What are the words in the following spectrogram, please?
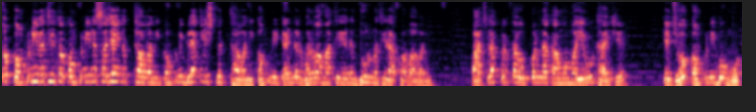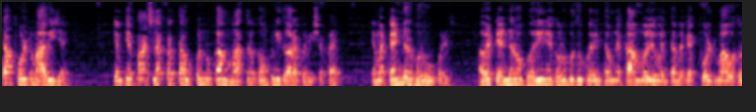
તો કંપની નથી, તો કંપનીને સજાઈ નથી થવાની. કંપની બ્લેકલિસ્ટ નથી થવાની. કંપની ટેન્ડર ભરવામાંથી એને દૂર નથી રાખવામાં આવવાની. પાંચ લાખ કરતા ઉપરના કામોમાં એવું થાય છે કે જો કંપની બહુ મોટા ફોલ્ટમાં આવી જાય, કેમ કે પાંચ લાખ કરતા ઉપરનું કામ માત્ર કંપની દ્વારા કરી શકાય, એમાં ટેન્ડર ભરવું પડે છે. હવે ટેન્ડરો ભરીને ઘણું બધું કરીને તમને કામ મળ્યું હોય તમે કંઈક ફોલ્ટમાં આવો તો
